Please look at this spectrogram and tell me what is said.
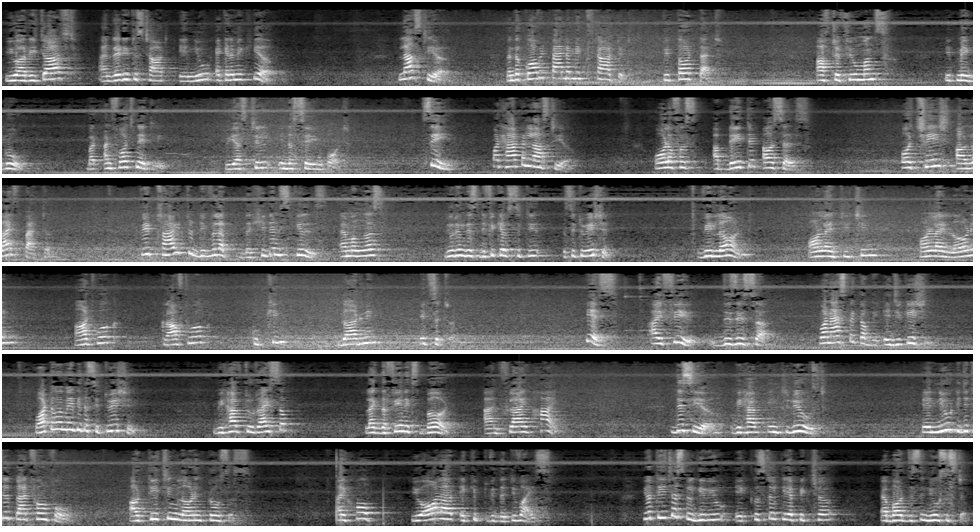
you are recharged and ready to start a new academic year. Last year, when the COVID pandemic started, we thought that after a few months it may go, but unfortunately, we are still in the same boat. See what happened last year. All of us updated ourselves or changed our life pattern. We tried to develop the hidden skills among us during this difficult situ- situation. We learned online teaching, online learning, artwork, craft work, cooking, gardening, etc. Yes, I feel this is uh, one aspect of the education. Whatever may be the situation, we have to rise up like the phoenix bird and fly high. This year, we have introduced a new digital platform for our teaching learning process. I hope you all are equipped with the device. Your teachers will give you a crystal clear picture about this new system.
